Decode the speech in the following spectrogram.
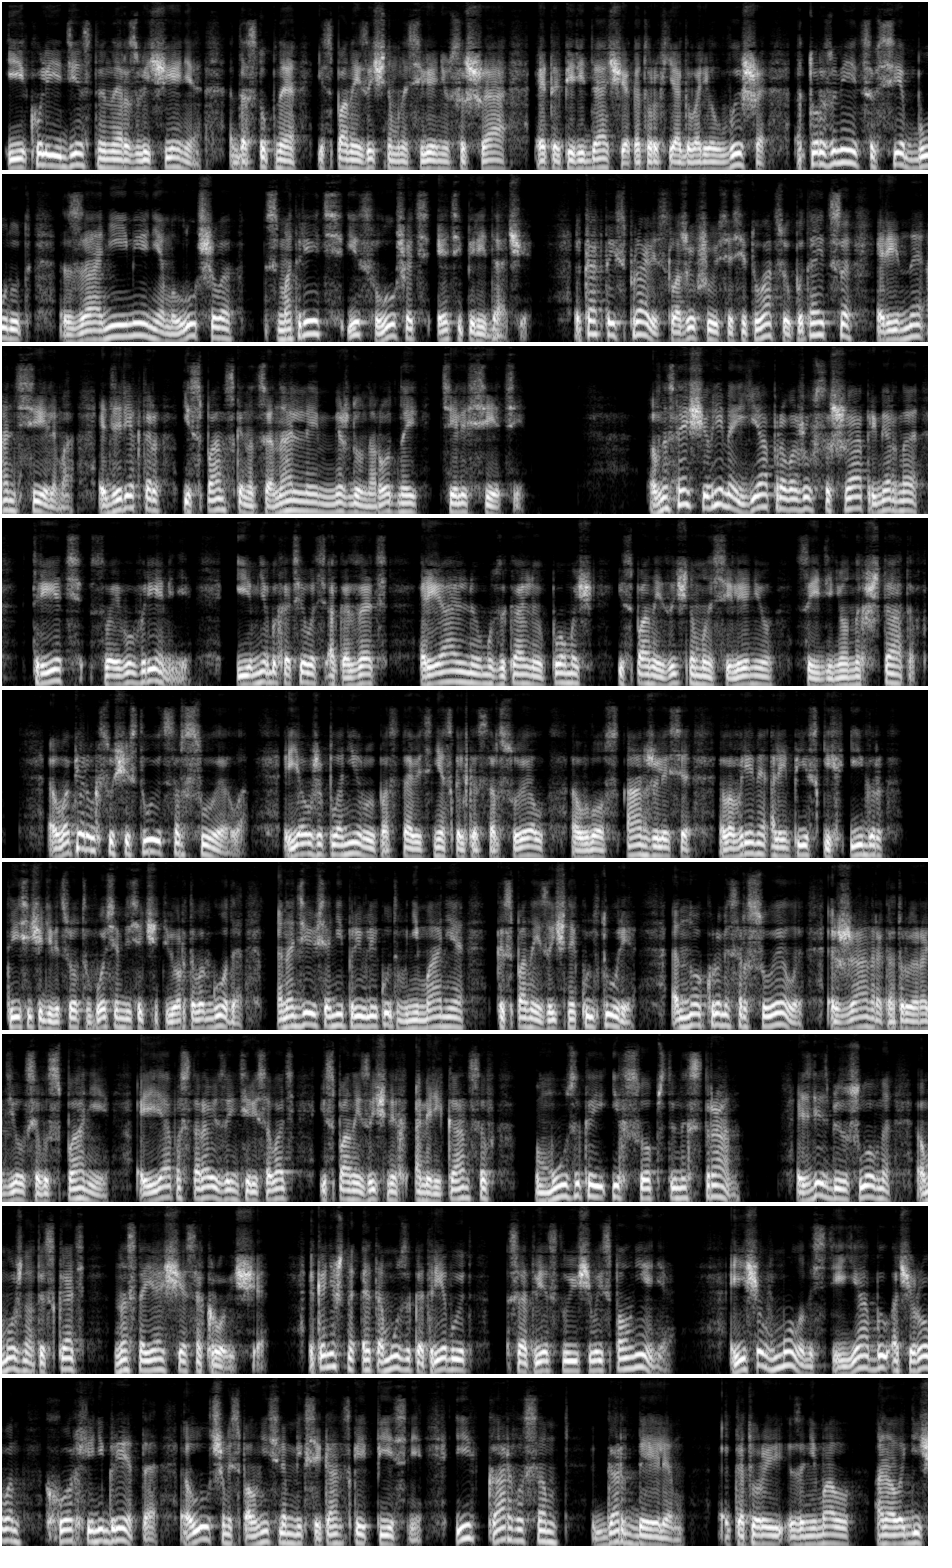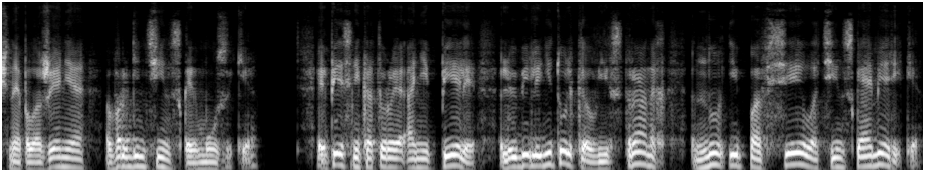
И коли единственное развлечение, доступное испаноязычному населению США, это передачи, о которых я говорил выше, то, разумеется, все будут за неимением лучшего смотреть и слушать эти передачи. Как-то исправить сложившуюся ситуацию пытается Рене Ансельма, директор Испанской национальной международной телесети. В настоящее время я провожу в США примерно треть своего времени, и мне бы хотелось оказать реальную музыкальную помощь испаноязычному населению Соединенных Штатов. Во-первых, существует сарсуэла. Я уже планирую поставить несколько сарсуэл в Лос-Анджелесе во время Олимпийских игр 1984 года. Надеюсь, они привлекут внимание к испаноязычной культуре. Но кроме сарсуэлы, жанра, который родился в Испании, я постараюсь заинтересовать испаноязычных американцев музыкой их собственных стран. Здесь, безусловно, можно отыскать настоящее сокровище. Конечно, эта музыка требует соответствующего исполнения. Еще в молодости я был очарован Хорхе Негрета, лучшим исполнителем мексиканской песни, и Карлосом Гарделем, который занимал аналогичное положение в аргентинской музыке. Песни, которые они пели, любили не только в их странах, но и по всей Латинской Америке.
